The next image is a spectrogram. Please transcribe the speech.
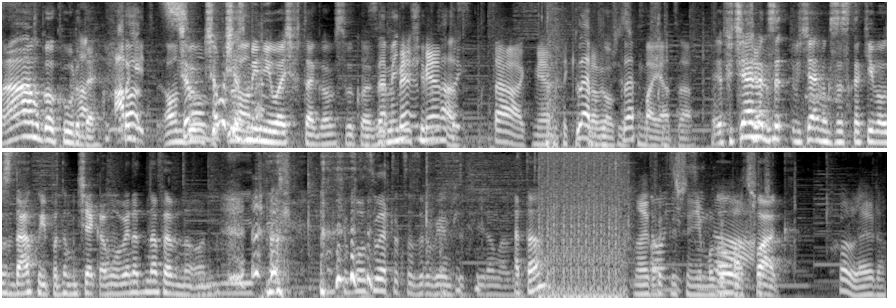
Mam go kurde. Argit! On Czemu, był czemu się klon. zmieniłeś w tego zwykłego? Zamienił się w miałem nas. tak, tak, miałem taki Klep go, klep pajaca. Widziałem jak, ze, widziałem jak zeskakiwał z dachu i potem uciekał, mówię, no to na pewno on. I to było złe to, co zrobiłem przed chwilą, ale... A to? No i faktycznie nie mogę patrzeć. fuck. Cholera.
